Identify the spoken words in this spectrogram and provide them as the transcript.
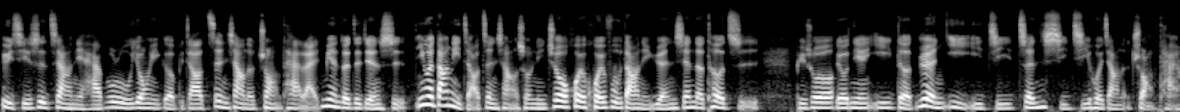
与其是这样，你还不如。用一个比较正向的状态来面对这件事，因为当你只要正向的时候，你就会恢复到你原先的特质，比如说流年一的愿意以及珍惜机会这样的状态。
